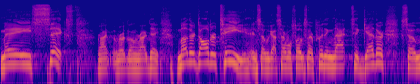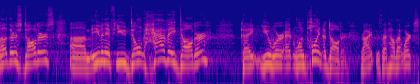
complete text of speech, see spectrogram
May 6th, right? I wrote down the right date. Mother daughter tea. And so we got several folks that are putting that together. So, mothers, daughters, um, even if you don't have a daughter, okay, you were at one point a daughter, right? Is that how that works?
